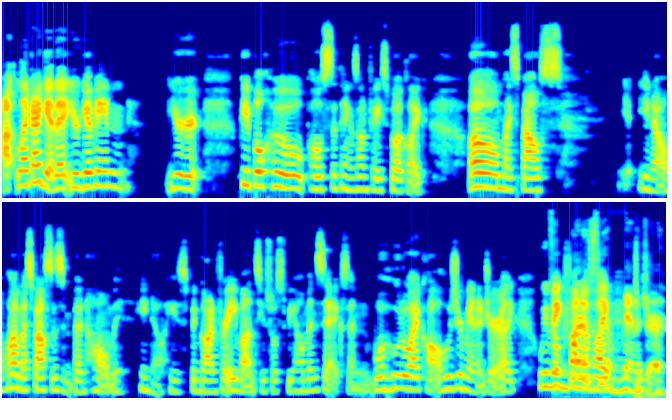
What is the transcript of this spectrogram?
I, like i get it. You're giving your people who post the things on facebook like oh my spouse you know oh my spouse hasn't been home. You know he's been gone for eight months. He's supposed to be home in six. And well who do i call? Who's your manager? Like we make fun of like manager.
